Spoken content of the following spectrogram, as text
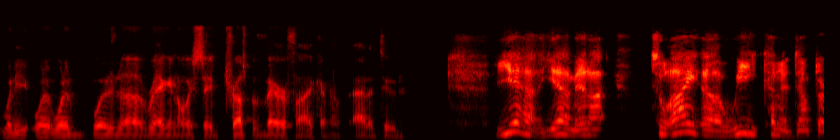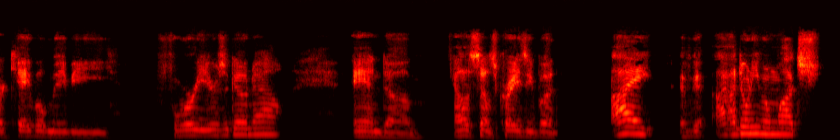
what do you what what did, what did uh, Reagan always say trust but verify kind of attitude Yeah. Yeah, man. I, so I, uh, we kind of dumped our cable maybe four years ago now. And, um, I know it sounds crazy, but I, have got- I don't even watch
